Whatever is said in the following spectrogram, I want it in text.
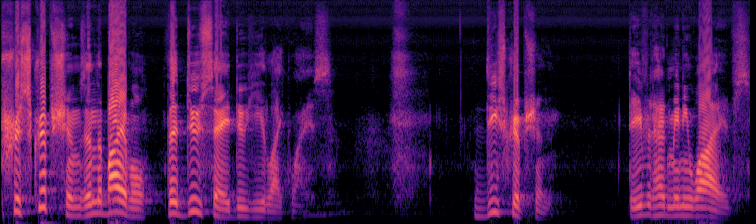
prescriptions in the Bible that do say, do ye likewise. Description David had many wives.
